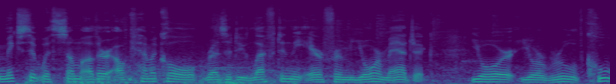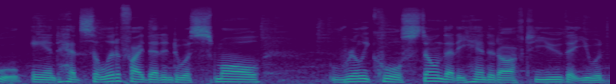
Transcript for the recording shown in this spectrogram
mixed it with some other alchemical residue left in the air from your magic, your your rule of cool, and had solidified that into a small, really cool stone that he handed off to you that you would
